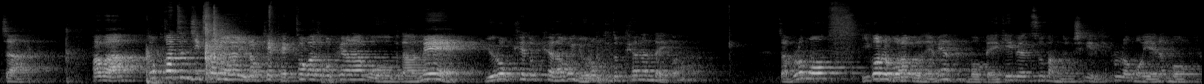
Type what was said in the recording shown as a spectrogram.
자 봐봐. 똑같은 직선을 이렇게 벡터 가지고 표현하고 그 다음에 요렇게도 표현하고 요렇게도 표현한다 이거야 자 물론 뭐 이거를 뭐라 그러냐면 뭐 매개변수 방정식 이렇게 불러. 뭐 얘는 뭐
